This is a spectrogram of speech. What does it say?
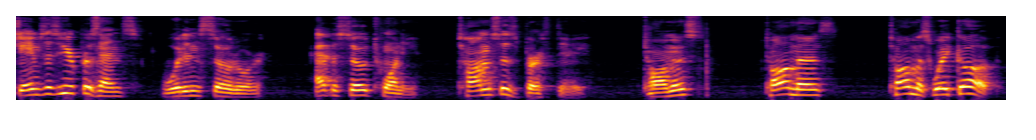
James is here presents Wooden Sodor, episode 20, Thomas's birthday. Thomas? Thomas? Thomas, wake up!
